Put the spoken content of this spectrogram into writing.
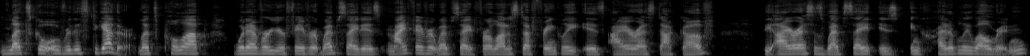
let's go over this together. Let's pull up whatever your favorite website is. My favorite website for a lot of stuff, frankly, is irs.gov. The IRS's website is incredibly well written,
